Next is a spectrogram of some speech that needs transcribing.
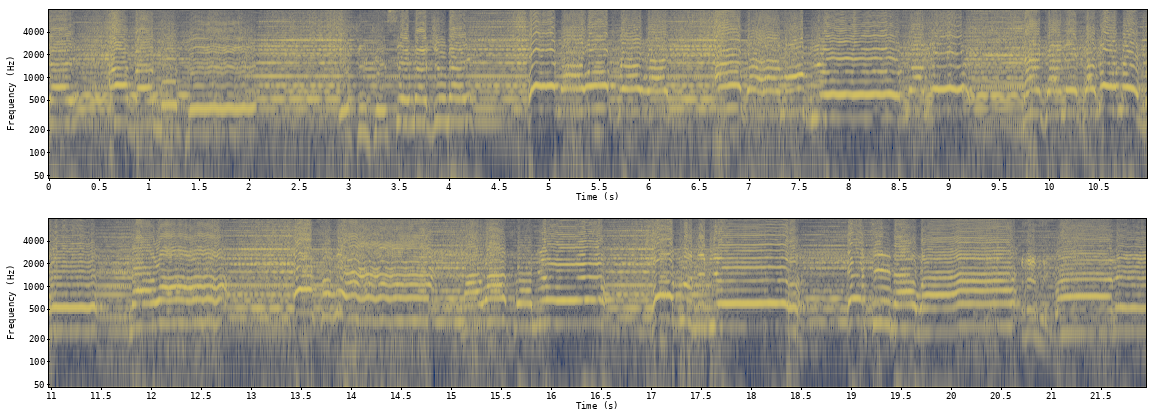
yai aba mope ifike se majuma ona wa fara aba mubio nalo naka ne kado mebo na wa efuna na wa fano obunibio eti na wa fare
